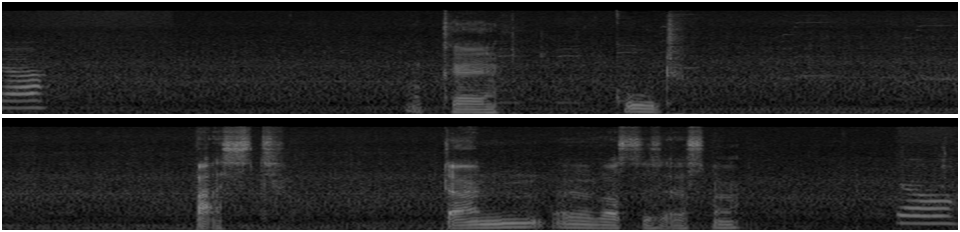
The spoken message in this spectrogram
Ja, Okay, gut. Passt. Dann äh, war's das erstmal. ja,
